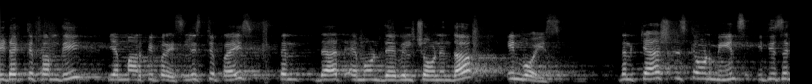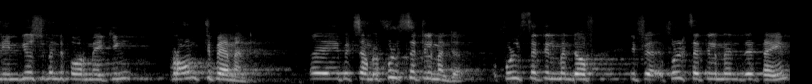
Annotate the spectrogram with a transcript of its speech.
deduct from the MRP price, list price, then that amount they will shown in the invoice. Then cash discount means it is an inducement for making prompt payment. Uh, for example, full settlement, full settlement of if uh, full settlement time,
